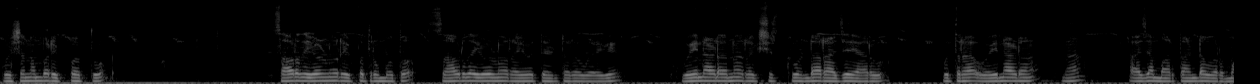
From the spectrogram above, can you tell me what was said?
ಕ್ವಶನ್ ನಂಬರ್ ಇಪ್ಪತ್ತು. ಸಾವಿರದ ಏಳ್ನೂರ ಇಪ್ಪತ್ತೊಂಬತ್ತು, ಸಾವಿರದ ಏಳ್ನೂರ ಐವತ್ತೆಂಟರವರೆಗೆ ವಯನಾಡನ್ನು ರಕ್ಷಿಸಿಕೊಂಡ ರಾಜ ಯಾರು? ಉತ್ತರ ವಯನಾಡನ ರಾಜ ಮಾರ್ತಾಂಡ ವರ್ಮ.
